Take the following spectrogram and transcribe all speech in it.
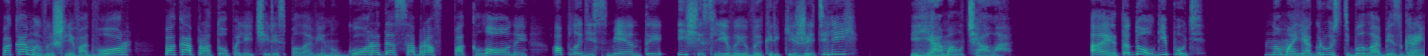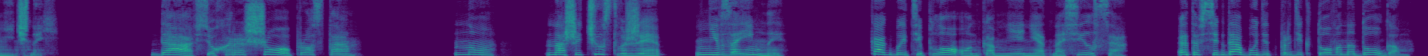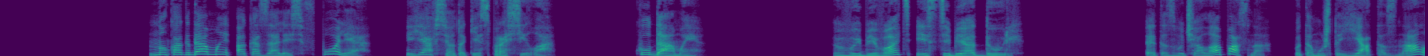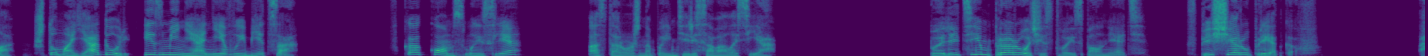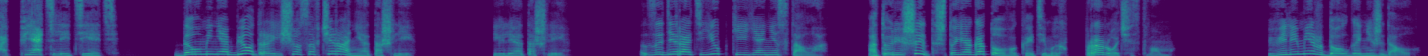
Пока мы вышли во двор, пока протопали через половину города, собрав поклоны, аплодисменты и счастливые выкрики жителей, я молчала. А это долгий путь. Но моя грусть была безграничной. Да, все хорошо, просто... Ну, наши чувства же невзаимны. Как бы тепло он ко мне не относился, это всегда будет продиктовано долгом. Но когда мы оказались в поле, я все-таки спросила. «Куда мы?» «Выбивать из тебя дурь». Это звучало опасно, потому что я-то знала, что моя дурь из меня не выбьется. «В каком смысле?» — осторожно поинтересовалась я. «Полетим пророчество исполнять. В пещеру предков». «Опять лететь? Да у меня бедра еще со вчера не отошли. Или отошли. Задирать юбки я не стала, а то решит, что я готова к этим их пророчествам. Велимир долго не ждал.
